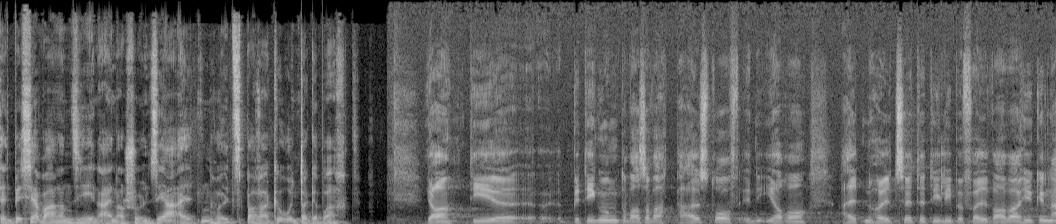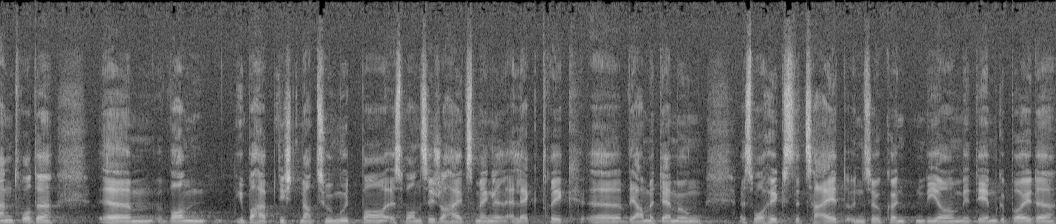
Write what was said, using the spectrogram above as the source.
denn bisher waren sie in einer schon sehr alten Holzbaracke untergebracht. Ja, die äh, Bedingungen der Wasserwacht Paulsdorf in ihrer alten Holzhütte, die liebevoll Wawahü genannt wurde, ähm, waren überhaupt nicht mehr zumutbar. Es waren Sicherheitsmängel, Elektrik, äh, Wärmedämmung. Es war höchste Zeit und so konnten wir mit dem Gebäude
